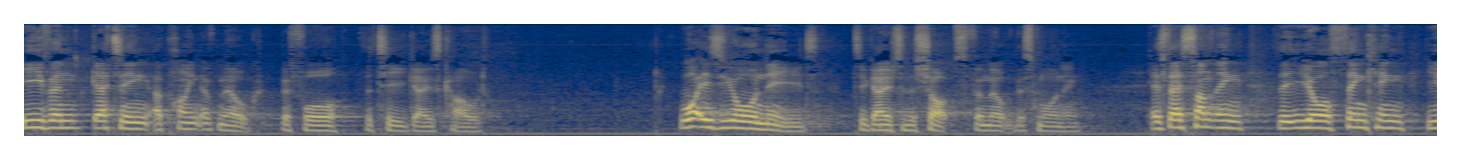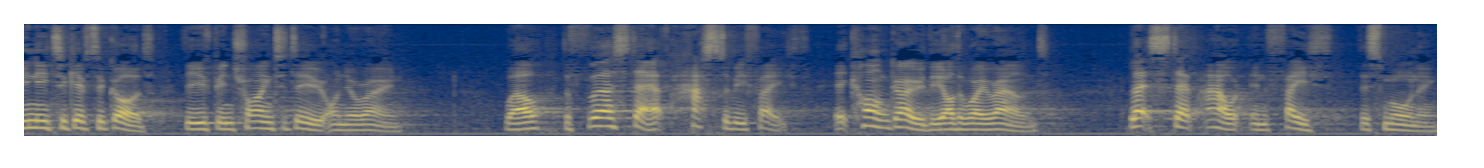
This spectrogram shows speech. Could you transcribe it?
even getting a pint of milk before the tea goes cold. What is your need to go to the shops for milk this morning? Is there something that you're thinking you need to give to God that you've been trying to do on your own? Well, the first step has to be faith. It can't go the other way around. Let's step out in faith this morning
